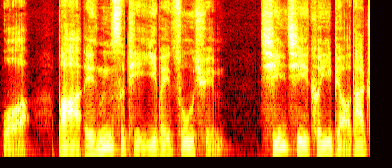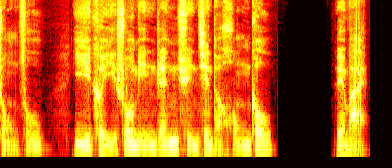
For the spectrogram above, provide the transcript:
我。把 ethnicity 译为族群，其既可以表达种族，亦可以说明人群间的鸿沟。另外，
